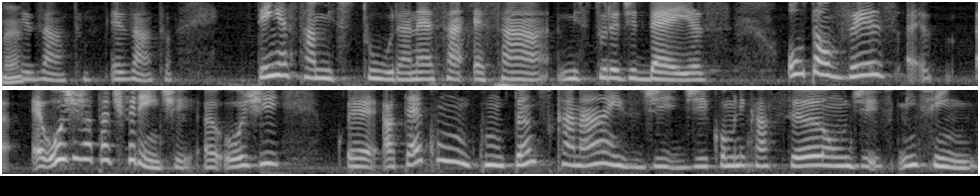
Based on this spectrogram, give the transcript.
né? Exato, exato tem essa mistura, né? essa, essa mistura de ideias. Ou talvez. É, é hoje já está diferente. É, hoje, é, até com, com tantos canais de, de comunicação, de, enfim,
